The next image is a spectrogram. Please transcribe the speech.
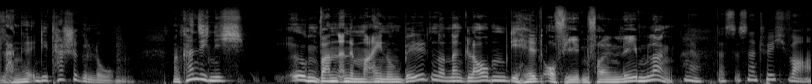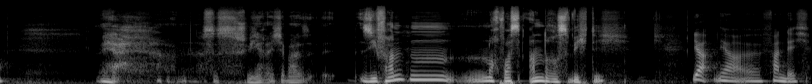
lange in die Tasche gelogen. Man kann sich nicht irgendwann eine Meinung bilden und dann glauben, die hält auf jeden Fall ein Leben lang. Ja, das ist natürlich wahr. Ja, das ist schwierig, aber Sie fanden noch was anderes wichtig? Ja, ja, äh, fand ich.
